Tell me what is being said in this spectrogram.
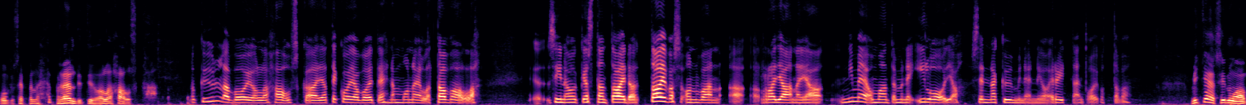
Voiko se brändityö olla hauskaa? No kyllä voi olla hauskaa ja tekoja voi tehdä monella tavalla. Siinä oikeastaan taida, taivas on vaan rajana ja nimenomaan tämmöinen ilo ja sen näkyminen niin on erittäin toivottavaa. Mikä sinua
